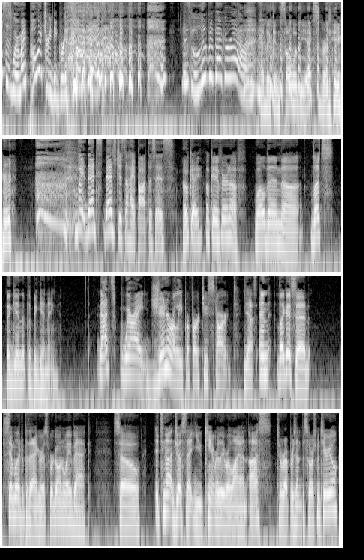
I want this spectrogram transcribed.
this is where my poetry degree comes in. Just loop it back around. Had to consult with the expert here. But that's that's just a hypothesis. Okay. Okay. Fair enough. Well, then uh, let's begin at the beginning. That's where I generally prefer to start. Yes. And like I said, similar to Pythagoras, we're going way back. So it's not just that you can't really rely on us to represent the source material,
